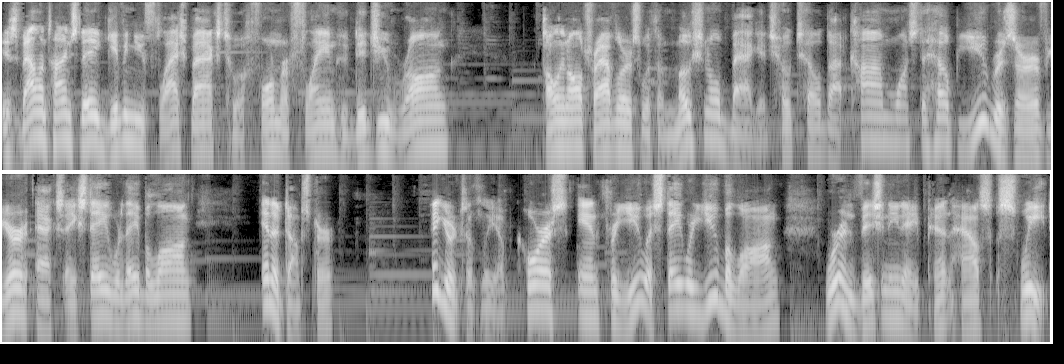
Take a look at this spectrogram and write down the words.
Is Valentine's Day giving you flashbacks to a former flame who did you wrong? Calling all travelers with emotional baggage, Hotel.com wants to help you reserve your ex a stay where they belong in a dumpster. Figuratively, of course, and for you, a stay where you belong. We're envisioning a penthouse suite.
